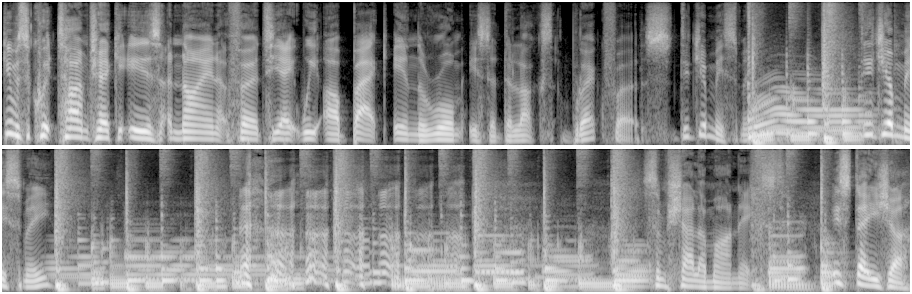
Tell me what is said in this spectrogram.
Give us a quick time check. It is 9.38. We are back in the room. It's the Dlux breakfast. Did you miss me? Did you miss me? Some Shalimar next. It's Deja.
